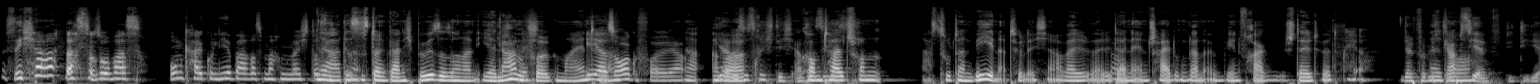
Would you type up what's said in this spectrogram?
sicher, dass du sowas Unkalkulierbares machen möchtest. Ja, das ist dann gar nicht böse, sondern eher liebevoll nicht. gemeint. Eher ja. sorgevoll, ja. Ja, aber ja, das ist richtig. Aber kommt halt schon, es tut dann weh natürlich, ja, weil, weil ja. deine Entscheidung dann irgendwie in Frage gestellt wird. Ja. Ja, für mich also, gab's die, die, die,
